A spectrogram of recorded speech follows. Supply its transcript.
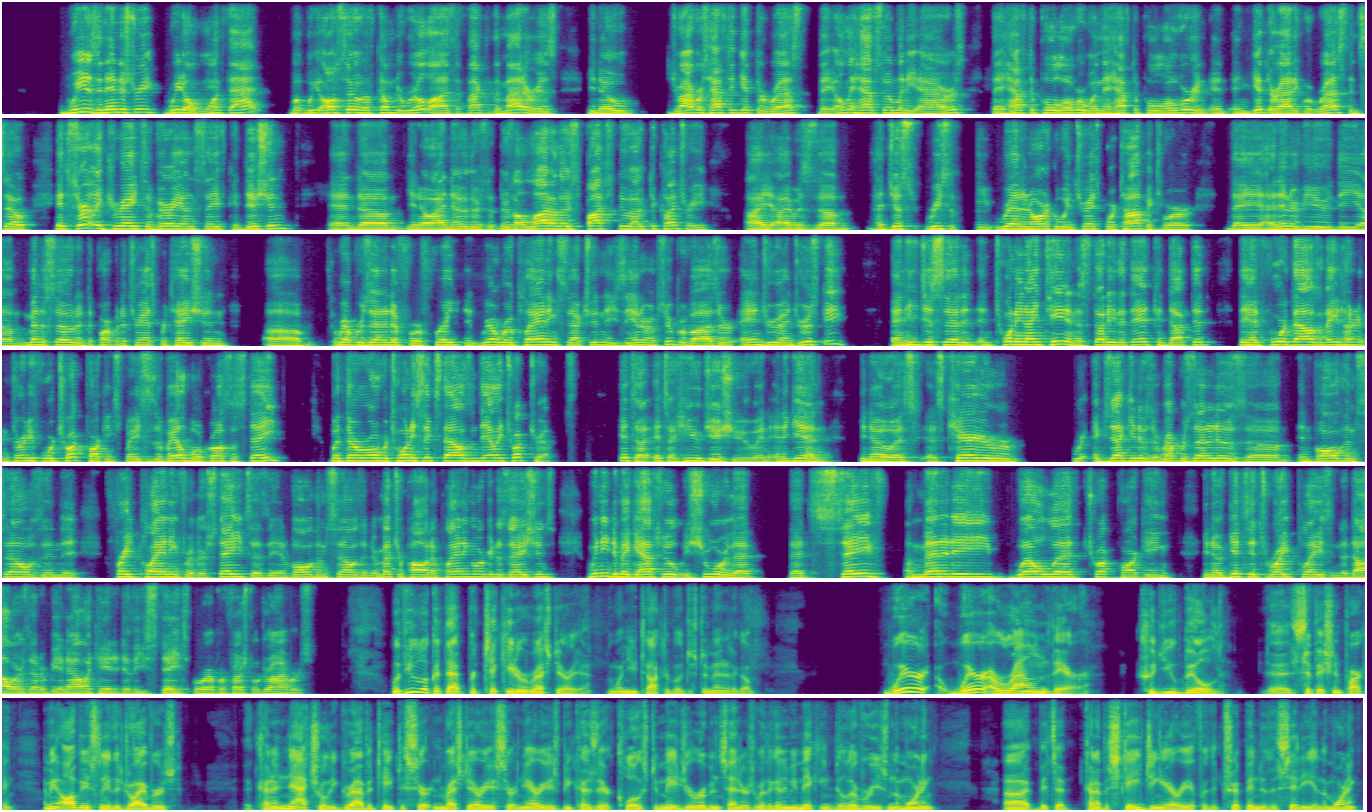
we as an industry, we don't want that, but we also have come to realize the fact of the matter is, you know, drivers have to get the rest. They only have so many hours they have to pull over when they have to pull over and, and, and get their adequate rest. And so it certainly creates a very unsafe condition. And um, you know, I know there's there's a lot of those spots throughout the country. I, I was um, had just recently read an article in Transport Topics where they had interviewed the um, Minnesota Department of Transportation uh, representative for freight and railroad planning section. He's the interim supervisor, Andrew Andrusko, and he just said in, in 2019 in a study that they had conducted they had 4,834 truck parking spaces available across the state, but there were over 26,000 daily truck trips. It's a it's a huge issue, and and again, you know, as as carrier executives and representatives uh, involve themselves in the freight planning for their states, as they involve themselves in their metropolitan planning organizations, we need to make absolutely sure that that safe, amenity, well lit truck parking you know, gets its right place in the dollars that are being allocated to these states for our professional drivers. Well, if you look at that particular rest area, the one you talked about just a minute ago, where where around there could you build uh, sufficient parking? I mean, obviously the drivers kind of naturally gravitate to certain rest areas, certain areas because they're close to major urban centers where they're going to be making deliveries in the morning. Uh, it's a kind of a staging area for the trip into the city in the morning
